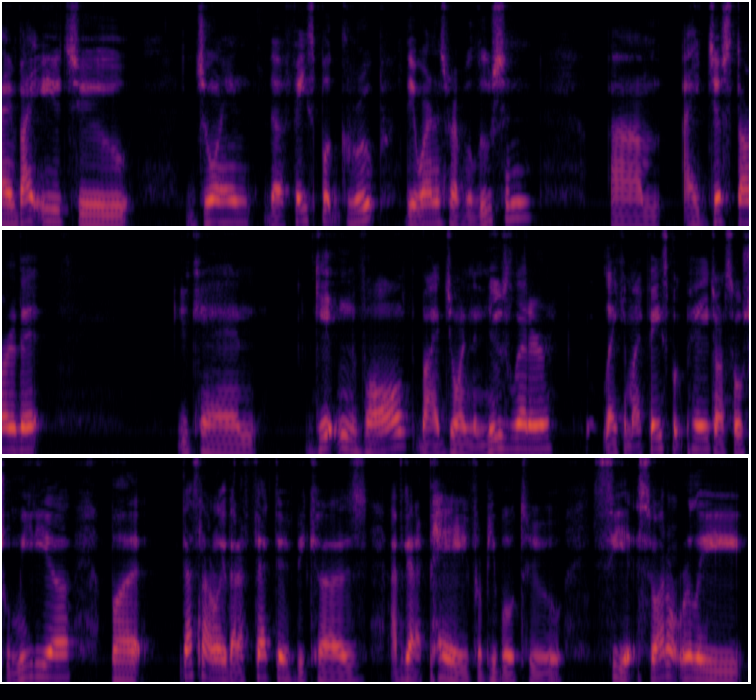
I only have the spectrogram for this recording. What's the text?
I invite you to join the Facebook group, The Awareness Revolution. Um, I just started it. You can get involved by joining the newsletter, like in my Facebook page, on social media, but that's not really that effective because I've got to pay for people to see it. So I don't really,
